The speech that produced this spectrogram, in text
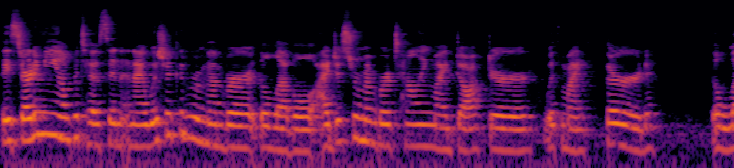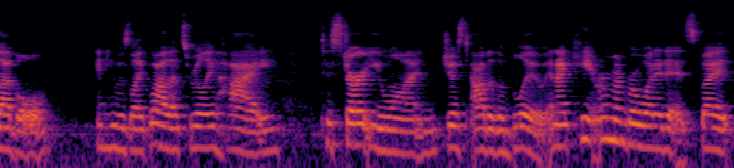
They started me on Pitocin, and I wish I could remember the level. I just remember telling my doctor with my third the level, and he was like, wow, that's really high to start you on just out of the blue. And I can't remember what it is, but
